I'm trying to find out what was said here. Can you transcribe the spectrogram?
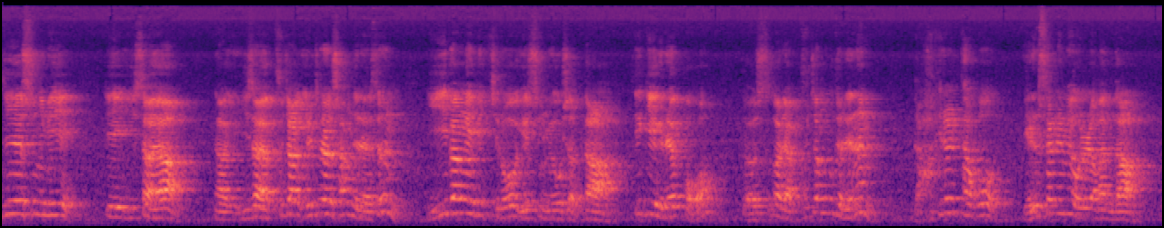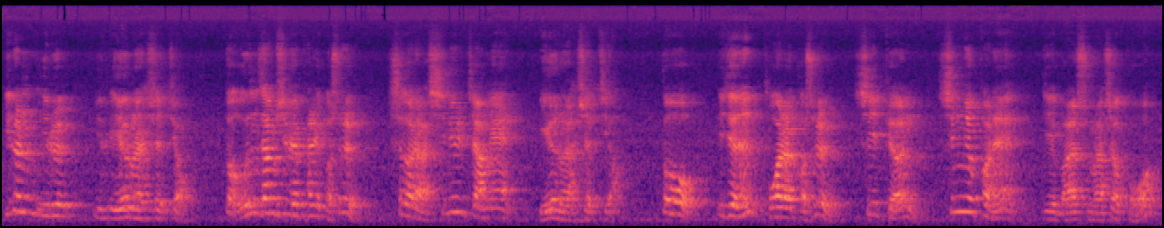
예수님이 이 이사야 아, 이사야 9장 1절에서 3절에서는 이방의 빛으로 예수님이 오셨다. 이렇게 얘기를 했고 또 스가랴 9장 9절에는 나귀를 타고 예루살렘에 올라간다. 이런 일을 예언을 하셨죠. 또 은삼십에 팔릴 것을 스가랴 11장에 예언을 하셨죠. 또 이제는 부활할 것을 시편 16편에 이제 말씀하셨고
